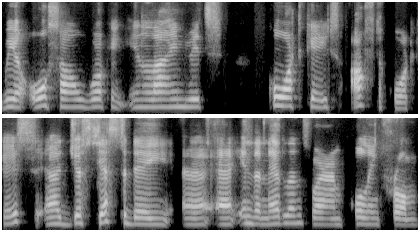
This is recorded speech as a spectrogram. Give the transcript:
we are also working in line with court case after court case. Uh, just yesterday uh, uh, in the Netherlands, where I'm calling from,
